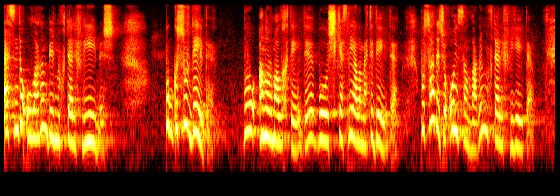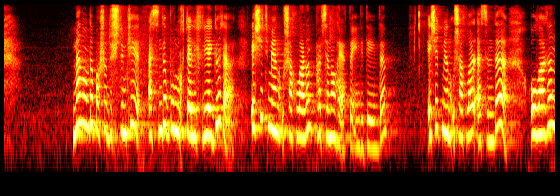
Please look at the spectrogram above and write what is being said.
əslində onların bir müxtəlifliyi imiş. Bu qüsur deyildi. Bu anormallıq deyildi, bu şikəstlik əlaməti deyildi. Bu sadəcə o insanların müxtəlifliyi idi. Mən onda başa düşdüm ki, əslində bu müxtəlifliyə görə eşitməyən uşaqların professional həyatda indi deyim də, eşitməyən uşaqlar əslində onların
